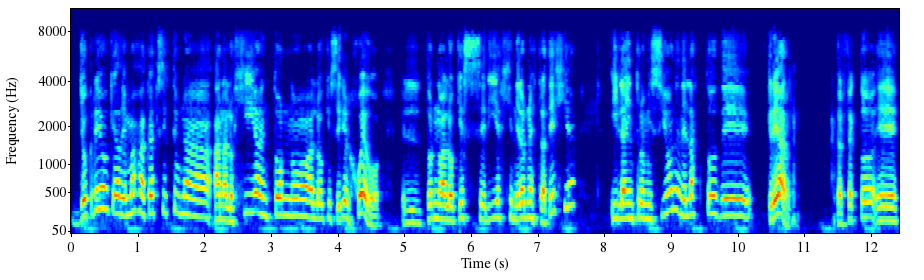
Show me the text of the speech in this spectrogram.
yo creo que además acá existe una analogía en torno a lo que sería el juego, en torno a lo que sería generar una estrategia y la intromisión en el acto de crear. Perfecto. Eh,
